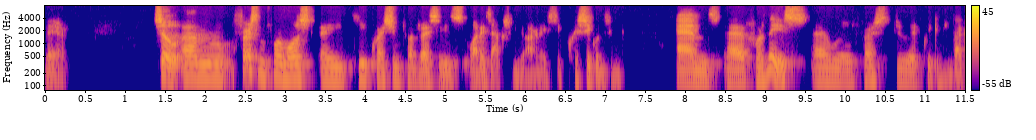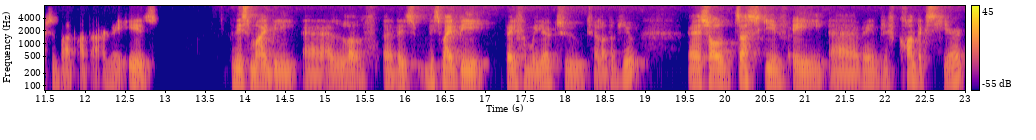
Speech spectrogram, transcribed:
there. So um, first and foremost, a key question to address is what is actually RNA sequencing? And uh, for this, uh, we'll first do a quick introduction about what RNA is. This might be uh, a lot of, uh, this, this might be very familiar to, to a lot of you. Uh, so I'll just give a uh, very brief context here.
